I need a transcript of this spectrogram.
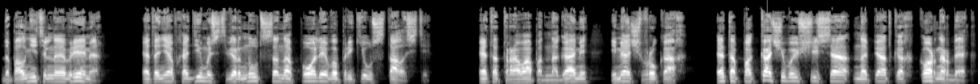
Дополнительное время — это необходимость вернуться на поле вопреки усталости. Это трава под ногами и мяч в руках. Это покачивающийся на пятках корнербэк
